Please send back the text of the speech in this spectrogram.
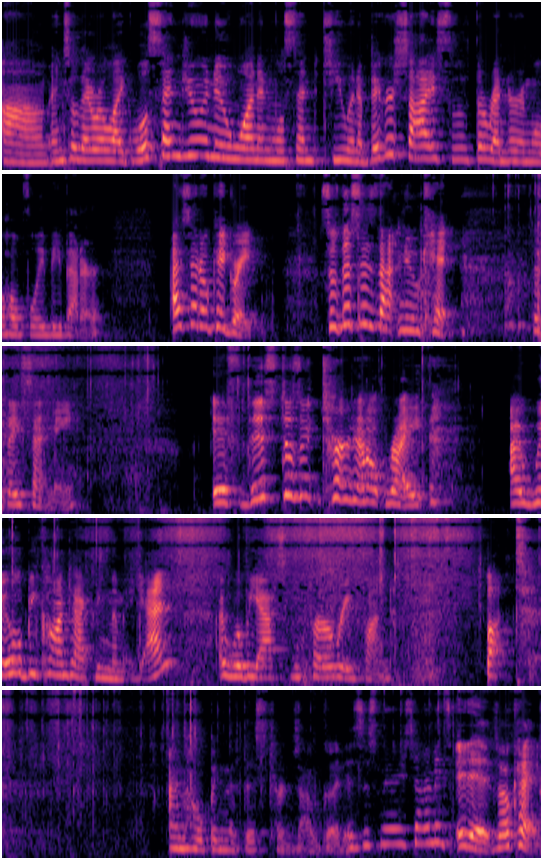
Um, and so they were like, we'll send you a new one and we'll send it to you in a bigger size so that the rendering will hopefully be better. I said, okay, great. So this is that new kit that they sent me. If this doesn't turn out right, I will be contacting them again. I will be asking for a refund. But I'm hoping that this turns out good. Is this Mary's Diamonds? It is, okay.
